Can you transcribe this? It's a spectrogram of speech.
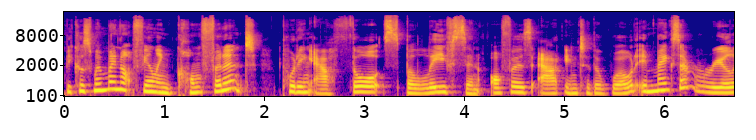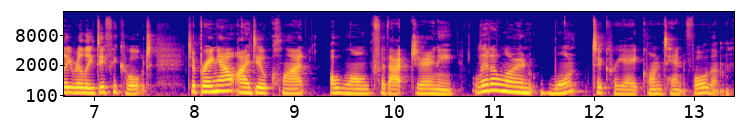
Because when we're not feeling confident putting our thoughts, beliefs, and offers out into the world, it makes it really, really difficult to bring our ideal client along for that journey, let alone want to create content for them.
